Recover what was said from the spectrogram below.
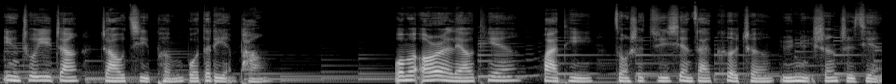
映出一张朝气蓬勃的脸庞。我们偶尔聊天，话题总是局限在课程与女生之间。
